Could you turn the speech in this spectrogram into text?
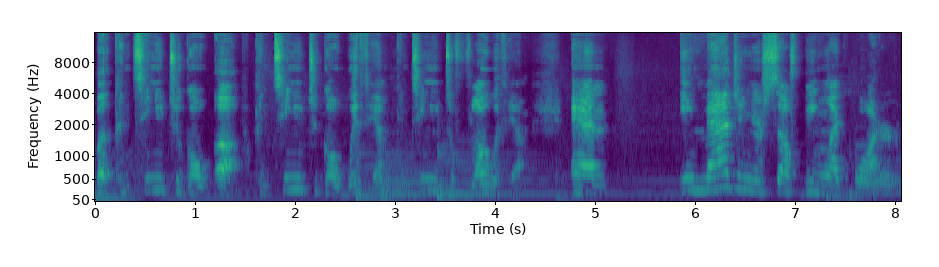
but continue to go up, continue to go with Him, continue to flow with Him. And imagine yourself being like water,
